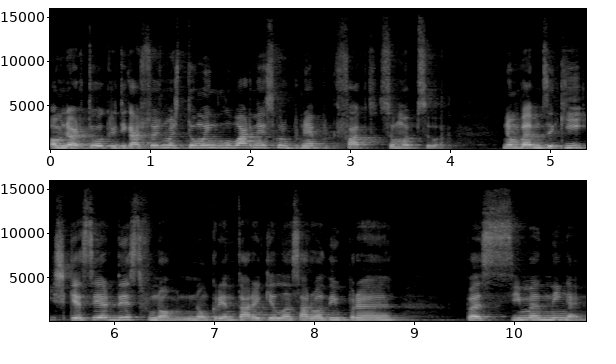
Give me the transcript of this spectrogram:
ou melhor, estou a criticar as pessoas, mas estou a englobar nesse grupo, né? Porque de facto sou uma pessoa. Não vamos aqui esquecer desse fenómeno, não querendo estar aqui a lançar ódio para, para cima de ninguém.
